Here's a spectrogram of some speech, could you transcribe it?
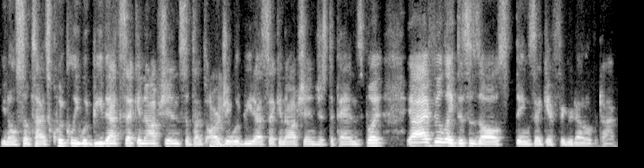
you know, sometimes Quickley would be that second option. Sometimes mm-hmm. RJ would be that second option. Just depends. But yeah, I feel like this is all things that get figured out over time.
